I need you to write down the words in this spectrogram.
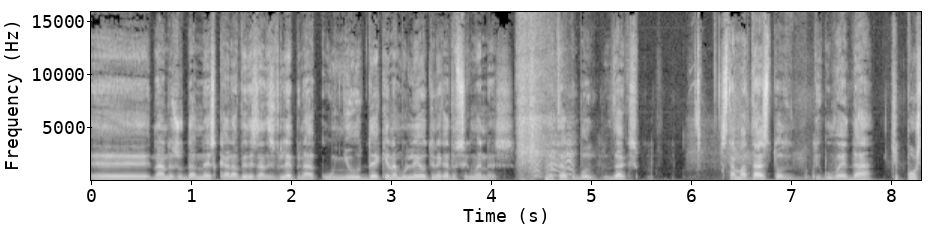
Ε, να είναι ζωντανές καραβίδες, να τις βλέπει να κουνιούνται και να μου λέει ότι είναι κατεψυγμένες. δεν θα του πω. Εντάξει. Σταματάς την κουβέντα. Και πώς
